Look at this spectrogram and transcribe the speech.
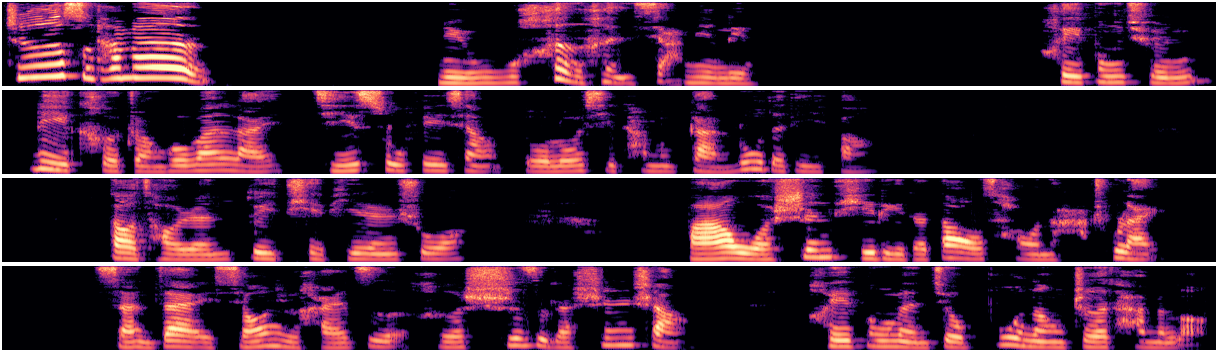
蛰死他们！女巫恨恨下命令。黑蜂群立刻转过弯来，急速飞向多罗西他们赶路的地方。稻草人对铁皮人说：“把我身体里的稻草拿出来。”散在小女孩子和狮子的身上，黑蜂们就不能蛰他们了。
